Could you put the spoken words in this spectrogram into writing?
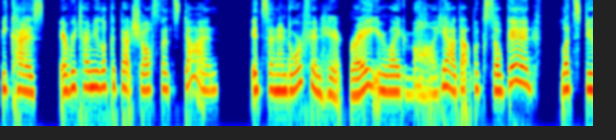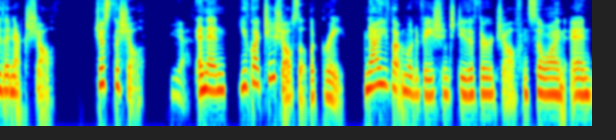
because every time you look at that shelf that's done, it's an endorphin hit, right? You're like, Mm. oh, yeah, that looks so good. Let's do the next shelf, just the shelf. yeah. And then you've got two shelves that look great. Now you've got motivation to do the third shelf and so on. And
